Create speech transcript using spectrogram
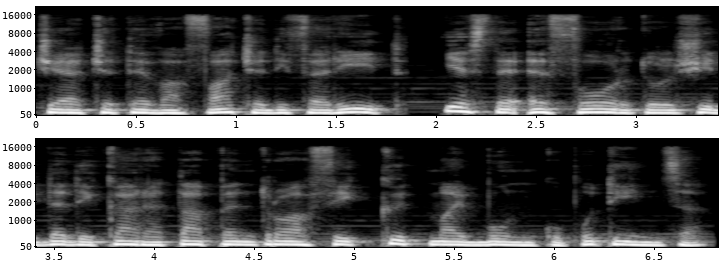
Ceea ce te va face diferit este efortul și dedicarea ta pentru a fi cât mai bun cu putință.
